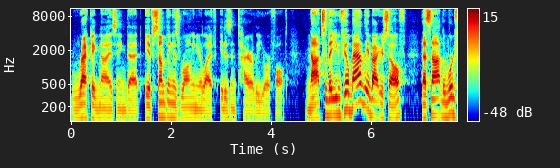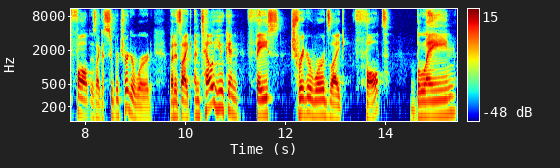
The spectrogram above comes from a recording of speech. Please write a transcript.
recognizing that if something is wrong in your life, it is entirely your fault. Not so that you can feel badly about yourself. That's not the word fault is like a super trigger word, but it's like until you can face trigger words like fault, blame,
